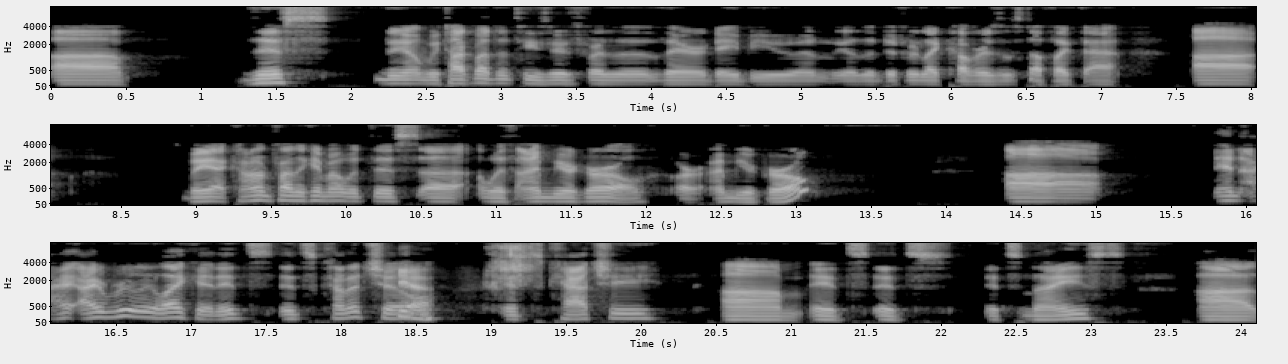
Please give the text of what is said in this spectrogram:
Uh, this, you know, we talked about the teasers for the, their debut and you know the different like covers and stuff like that. Uh, but yeah, Khan finally came out with this uh, with "I'm Your Girl" or "I'm Your Girl," uh, and I I really like it. It's it's kind of chill. Yeah. It's catchy. Um, it's it's it's nice. Uh,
